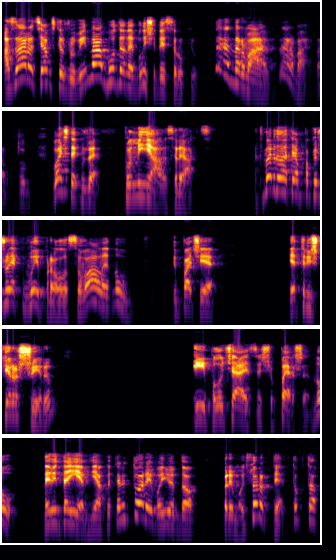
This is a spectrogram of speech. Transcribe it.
А зараз я вам скажу, війна буде найближче 10 років. Е, нормально, нормально. Тут, бачите, як вже помінялася реакція. А тепер давайте я вам покажу, як ви проголосували. Ну, тим паче, я, я трішки розширив. І виходить, що перше, ну, не віддаємо ніякої території, воюємо до перемоги. 45. Тобто,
